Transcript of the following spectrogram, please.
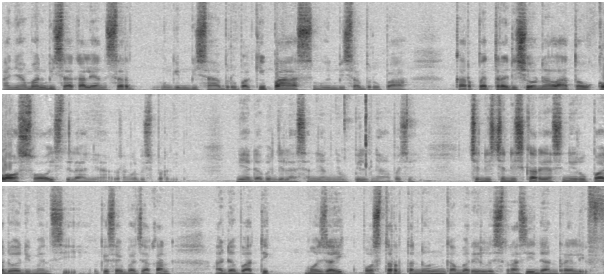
anyaman bisa kalian search, mungkin bisa berupa kipas, mungkin bisa berupa karpet tradisional atau kloso istilahnya, kurang lebih seperti itu. Ini ada penjelasan yang nyempilnya apa sih? Jenis-jenis karya seni rupa dua dimensi. Oke, saya bacakan. Ada batik, mozaik, poster, tenun, gambar ilustrasi, dan relief.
